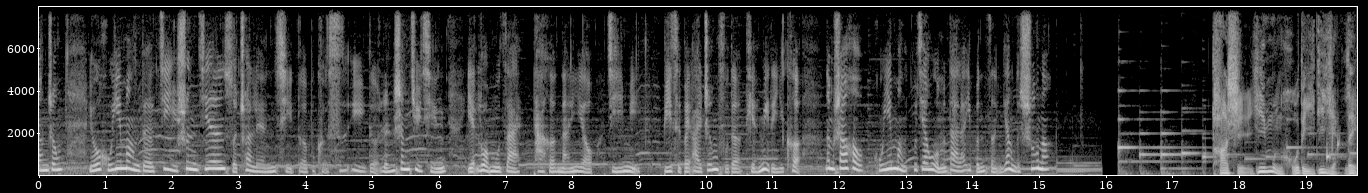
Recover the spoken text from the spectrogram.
当中，由胡因梦的记忆瞬间所串联起的不可思议的人生剧情，也落幕在她和男友吉米彼此被爱征服的甜蜜的一刻。那么稍后，胡因梦又将我们带来一本怎样的书呢？它是殷梦湖的一滴眼泪。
